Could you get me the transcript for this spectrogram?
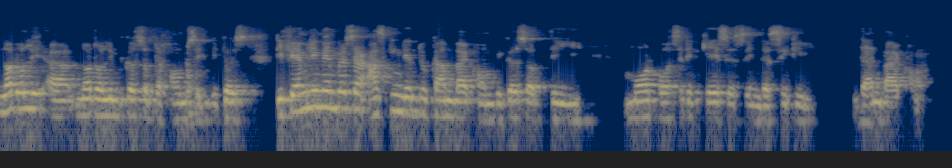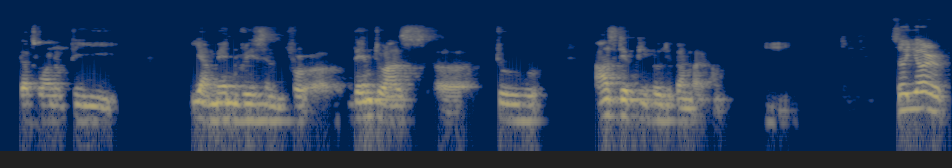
not only uh, not only because of the homesick because the family members are asking them to come back home because of the more positive cases in the city than back home. That's one of the yeah main reason for uh, them to ask uh, to ask their people to come back home. So your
